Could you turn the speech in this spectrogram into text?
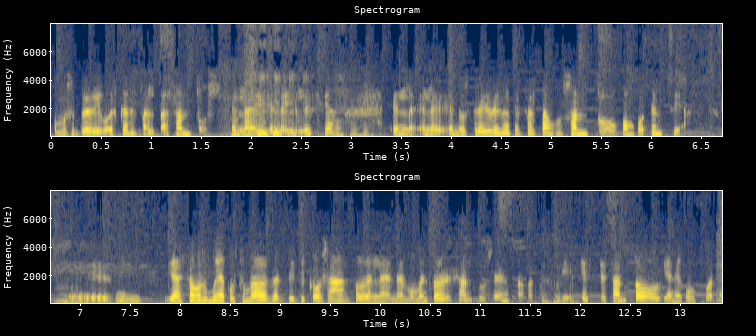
como siempre digo, es que hace falta santos en la, en la iglesia. En, la- en la- en nuestra iglesia hace falta un santo con potencia. Eh, ya estamos muy acostumbrados del típico santo en, la- en el momento del santos. ¿eh? Este santo viene con fuerza.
